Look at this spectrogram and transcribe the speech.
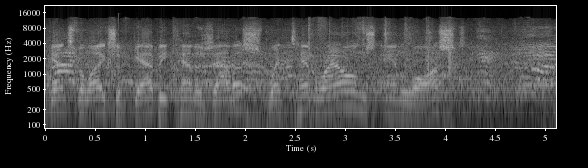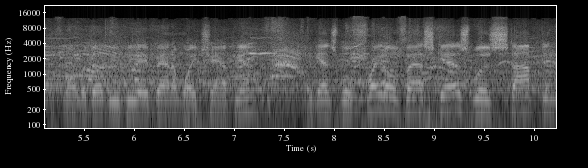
against the likes of Gabby Canizales. Went 10 rounds and lost. Former WBA bantamweight champion. Against Wilfredo Vasquez was stopped in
